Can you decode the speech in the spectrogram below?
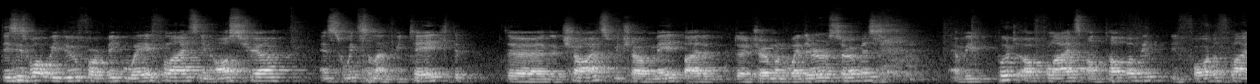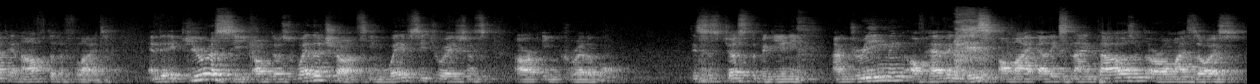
This is what we do for big wave flights in Austria and Switzerland. We take the the, the charts which are made by the, the German Weather Service and we put our flights on top of it before the flight and after the flight. And the accuracy of those weather charts in wave situations are incredible. This is just the beginning. I'm dreaming of having this on my LX9000 or on my Zeus.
